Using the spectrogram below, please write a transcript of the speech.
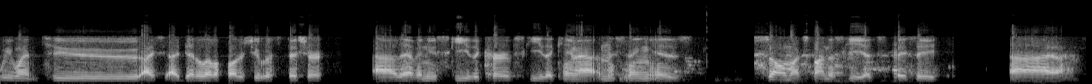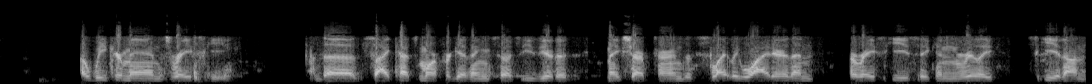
we went to. I, I did a little photo shoot with Fischer. Uh, they have a new ski, the Curv ski, that came out, and this thing is so much fun to ski. It's basically uh, weaker man's race ski. The side cut's more forgiving, so it's easier to make sharp turns. It's slightly wider than a race ski, so you can really ski it on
